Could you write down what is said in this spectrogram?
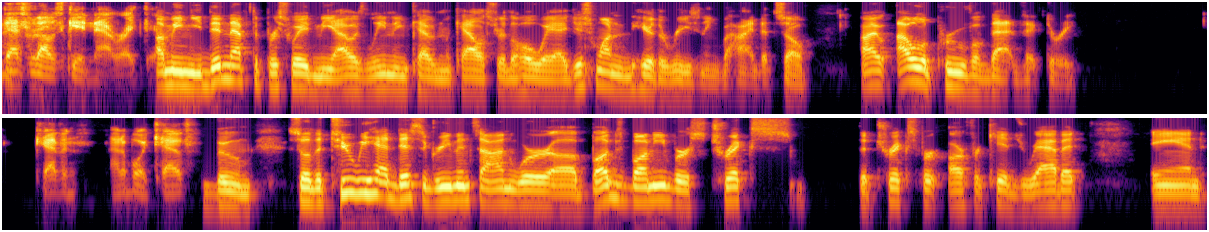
that's what I was getting at right there. I mean, you didn't have to persuade me. I was leaning Kevin McAllister the whole way. I just wanted to hear the reasoning behind it. So I, I will approve of that victory. Kevin, boy, Kev. Boom. So the two we had disagreements on were uh, Bugs Bunny versus Trix. The Trix for are for kids. Rabbit and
